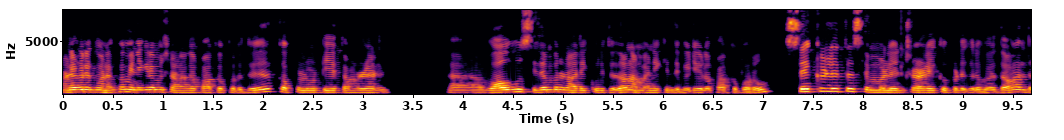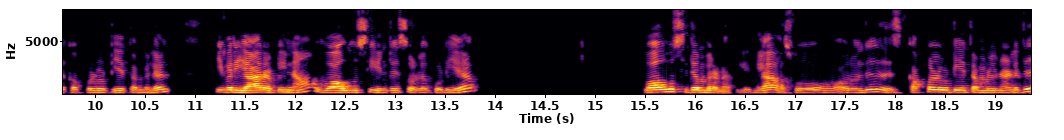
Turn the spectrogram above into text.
அனைவருக்கும் வணக்கம். இன்னைக்கு நம்ம சேனலில் பார்க்க போகிறது கப்பலோட்டிய தமிழன் வாவு சிதம்பரனாரை குறித்து தான் நம்ம இன்னைக்கு இந்த வீடியோவில் பார்க்க போகிறோம் செக்கிழுத்த செம்மல் என்று அழைக்கப்படுகிறவர் தான் இந்த கப்பலோட்டிய தமிழன். இவர் யார் அப்படின்னா, வ.உ.சி என்று சொல்லக்கூடிய வ.உ. சிதம்பரனார் இல்லைங்களா? ஸோ அவர் வந்து கப்பலோட்டிய தமிழன் அல்லது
